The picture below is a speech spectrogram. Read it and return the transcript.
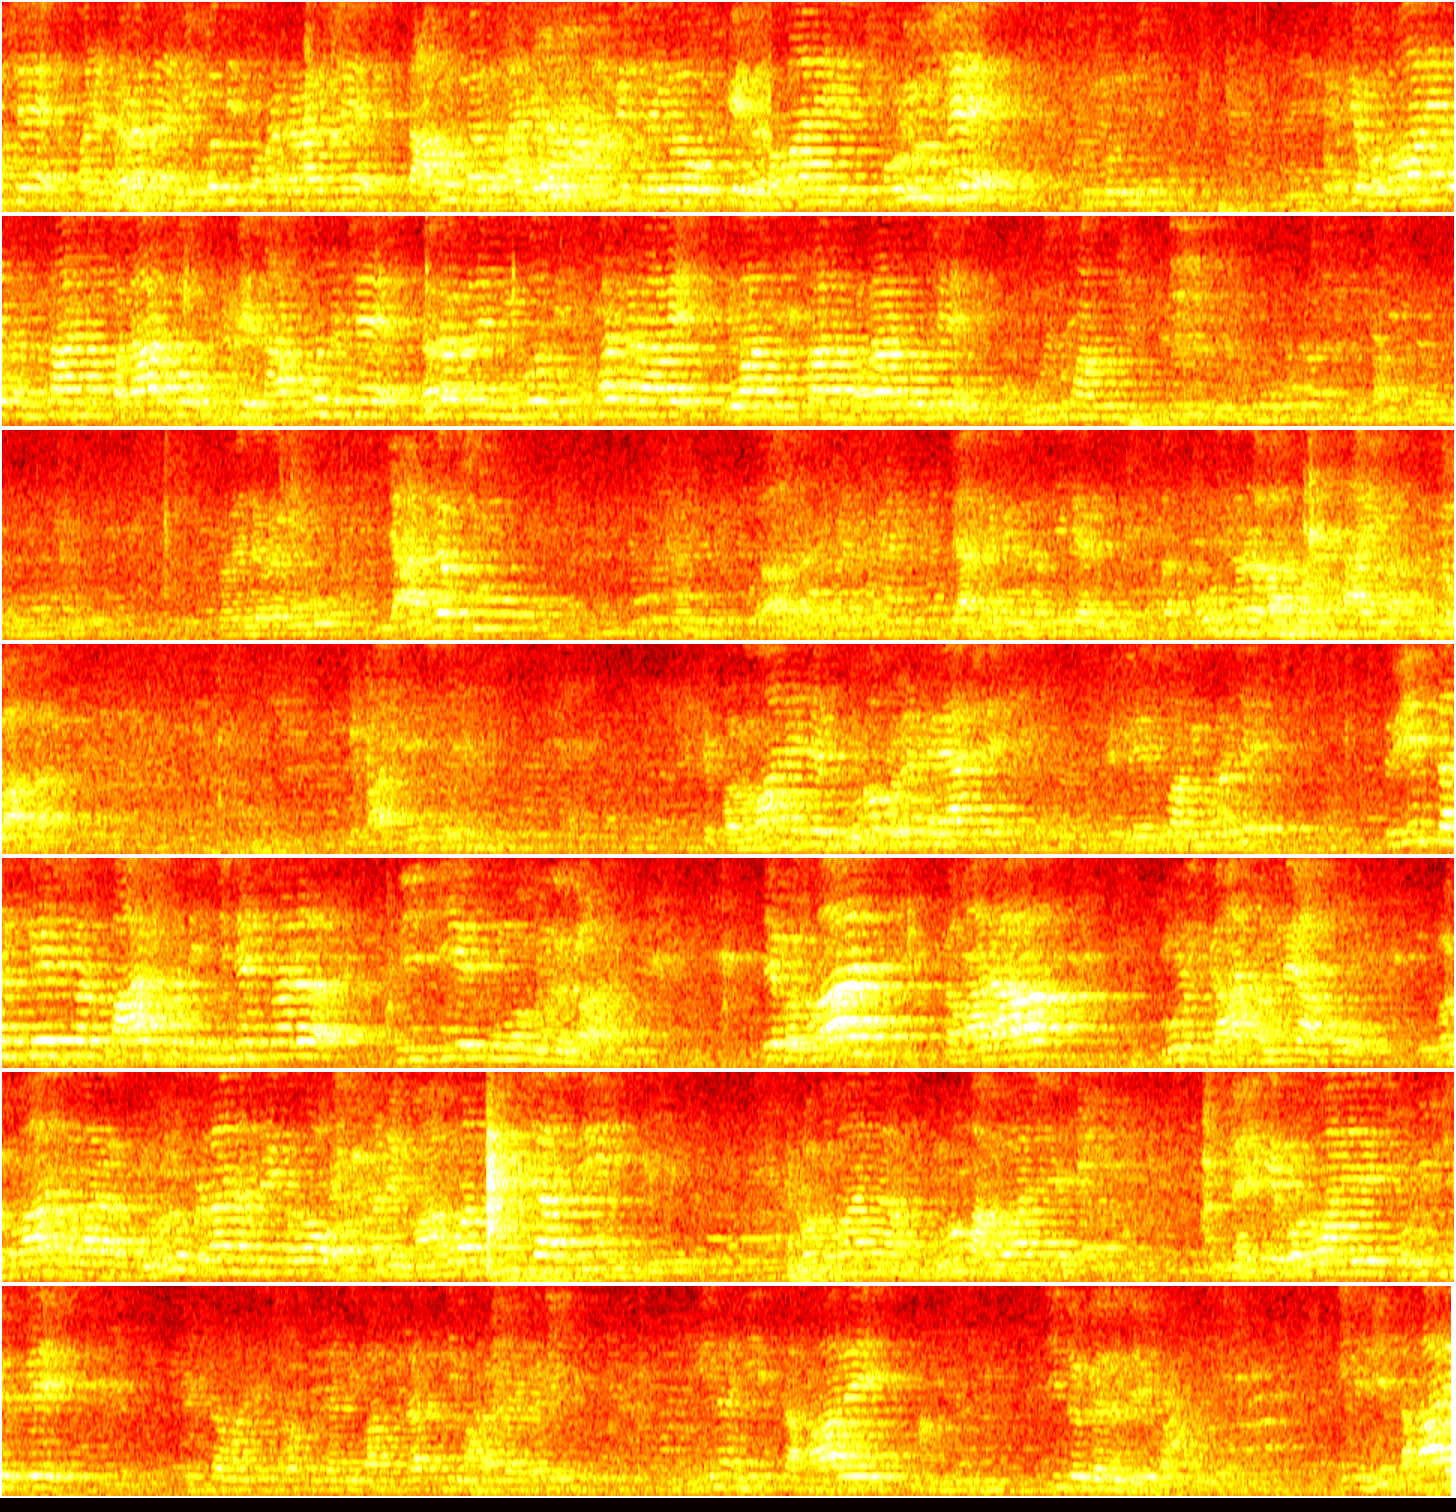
આવશે અને નરક ભગવાને જે ગુણો પ્રગટ કર્યા છે, એટલે એ શું આગળ કરે છે ત્રિસંકેશ્વર પાર્શ્વદી જિનેશ્વર બીજીએ તુમો ગુણગાન. એ ભગવાન, તમારા ગુણ ગાન અમને આપો. ભગવાન, તમારા ગુણોનું પ્રદાન અમને કરો અને માગવાનું શું છે આજથી? ભગવાનના ગુણો માગવા છે. નહીં કે ભગવાને જે છોડ્યું છે તે. सहारे चीज़ों गण देव इन्हीं सहारे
